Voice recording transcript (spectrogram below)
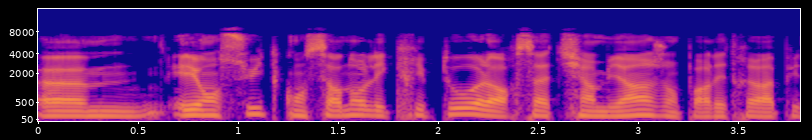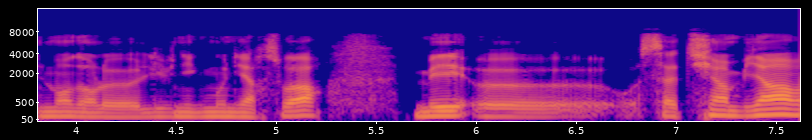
et ensuite, concernant les cryptos, alors ça tient bien, j'en parlais très rapidement dans le l'Evening Moon hier soir, mais ça tient bien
